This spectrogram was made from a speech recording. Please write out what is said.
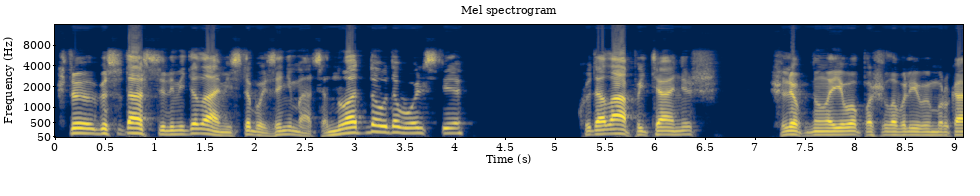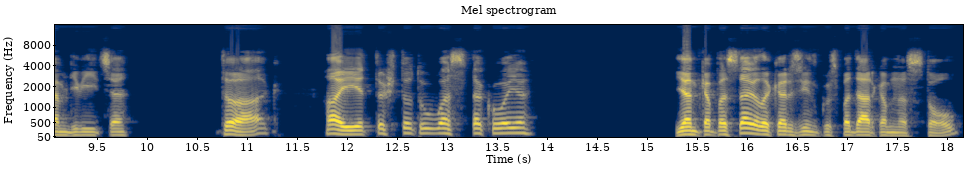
что государственными делами с тобой заниматься, ну, одно удовольствие. — Куда лапы тянешь? — шлепнула его по шаловливым рукам девица. — Так, а это что-то у вас такое? Янка поставила корзинку с подарком на стол,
